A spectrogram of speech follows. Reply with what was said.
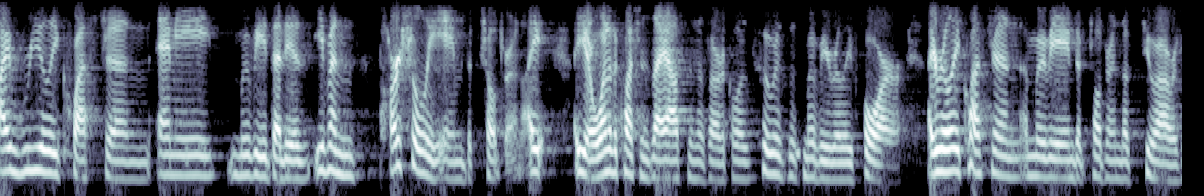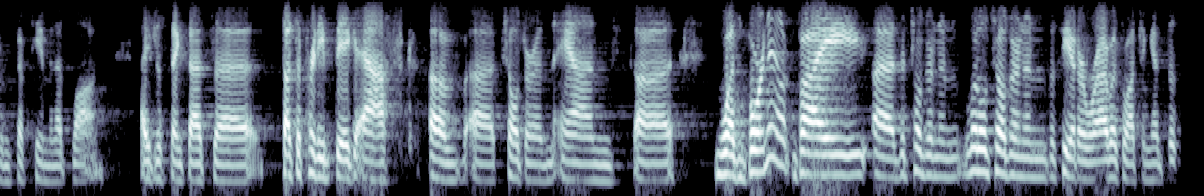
I really question any movie that is even partially aimed at children. I you know, one of the questions I asked in this article is who is this movie really for? I really question a movie aimed at children that's 2 hours and 15 minutes long. I just think that's a that's a pretty big ask of uh, children and uh, was borne out by uh, the children and little children in the theater where I was watching it just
